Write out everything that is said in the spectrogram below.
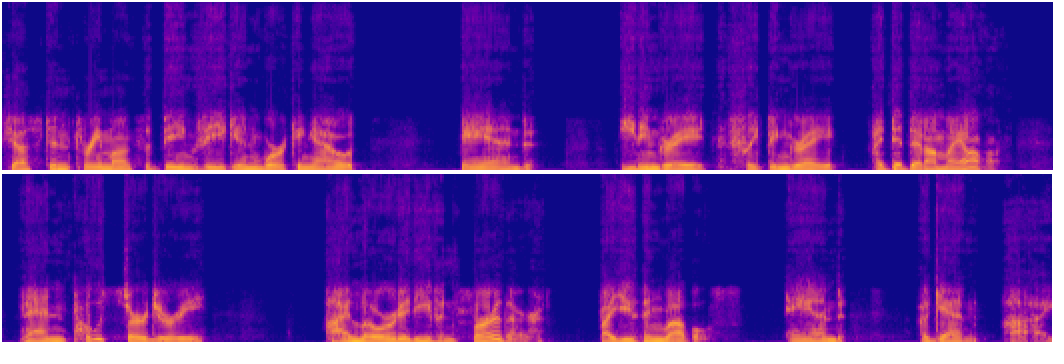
just in three months of being vegan, working out, and eating great, sleeping great. I did that on my own. Then post surgery, I lowered it even further by using levels. And again, I,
